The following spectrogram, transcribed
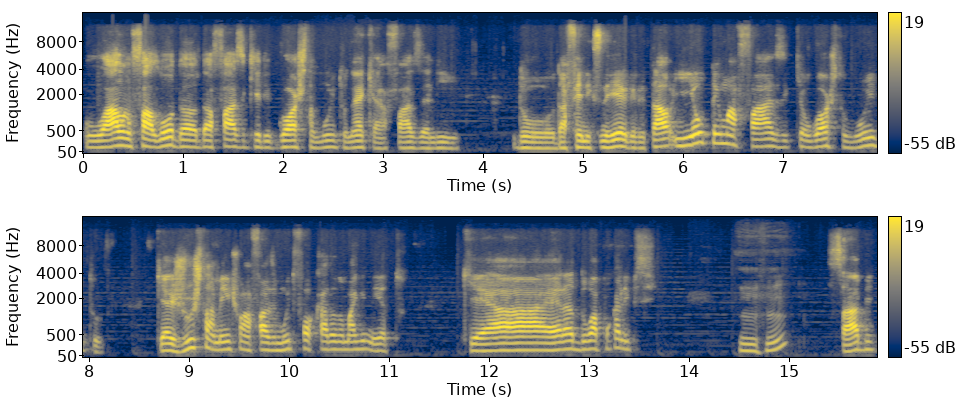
o Alan falou da, da fase que ele gosta muito, né? Que é a fase ali do, da Fênix Negra e tal. E eu tenho uma fase que eu gosto muito, que é justamente uma fase muito focada no Magneto, que é a era do Apocalipse. Uhum. Sabe?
